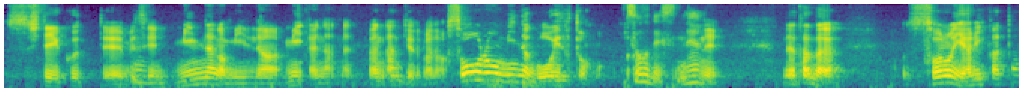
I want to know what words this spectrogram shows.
していくって別にみんながみんなみなななんていうのかな総論みんな合意だと思う。そうですね。ね。でただそのやり方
